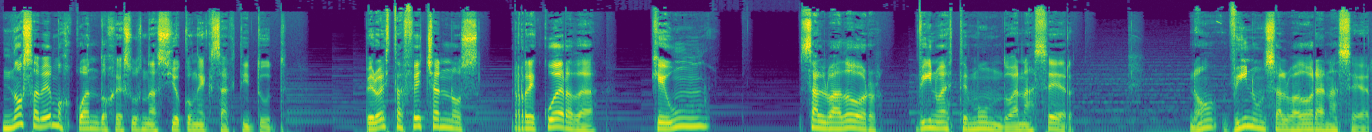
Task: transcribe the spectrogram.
No sabemos cuándo Jesús nació con exactitud, pero esta fecha nos recuerda que un Salvador vino a este mundo a nacer, ¿no? Vino un Salvador a nacer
